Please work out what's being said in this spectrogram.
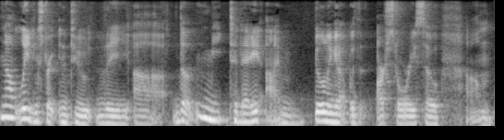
Now, leading straight into the uh, the meat today, I'm building it up with our story. So, um,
